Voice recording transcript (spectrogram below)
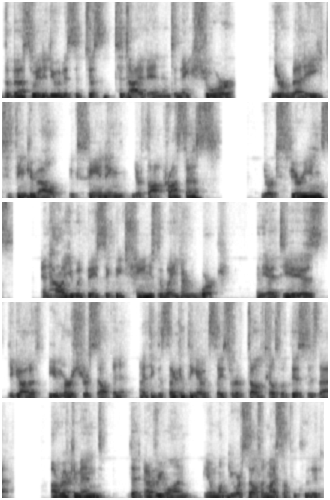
The best way to do it is to just to dive in and to make sure you're ready to think about expanding your thought process, your experience, and how you would basically change the way you work. And the idea is you got to immerse yourself in it. And I think the second thing I would say sort of dovetails with this is that I recommend that everyone, you know, yourself and myself included,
